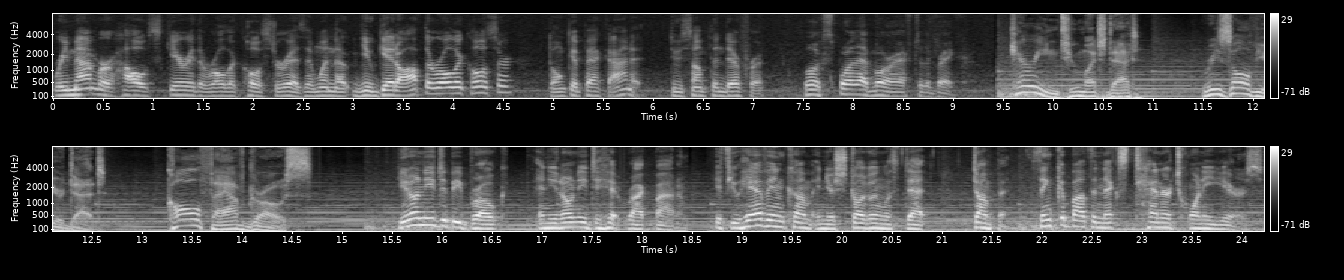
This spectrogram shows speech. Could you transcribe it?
remember how scary the roller coaster is. And when the, you get off the roller coaster, don't get back on it. Do something different. We'll explore that more after the break. Carrying too much debt? Resolve your debt. Call Thav Gross. You don't need to be broke, and you don't need to hit rock bottom. If you have income and you're struggling with debt, dump it. Think about the next 10 or 20 years.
